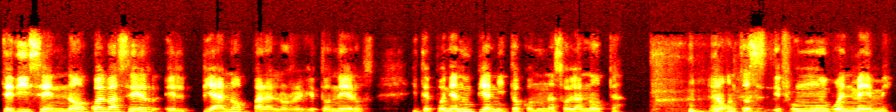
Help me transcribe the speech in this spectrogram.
te dicen, ¿no? ¿Cuál va a ser el piano para los reggaetoneros? Y te ponían un pianito con una sola nota, ¿no? Entonces fue un muy buen meme,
